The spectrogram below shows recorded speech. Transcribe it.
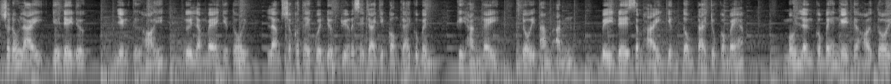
sao đấu lại với đê được. Nhưng thử hỏi, người làm mẹ như tôi làm sao có thể quên được chuyện đã xảy ra với con gái của mình khi hàng ngày nỗi ám ảnh bị đê xâm hại vẫn tồn tại trong con bé. Mỗi lần con bé nghe theo hỏi tôi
